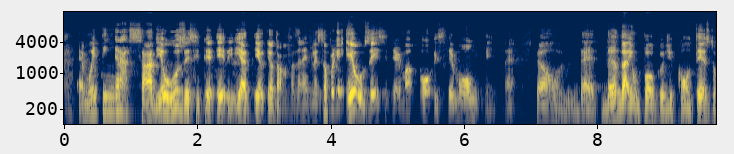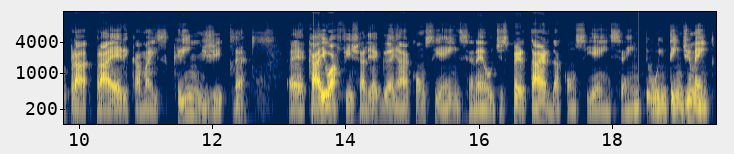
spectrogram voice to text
é muito engraçado. E eu uso esse termo, e eu, eu tava fazendo a reflexão porque eu usei esse termo, esse termo ontem, né? Então, é, dando aí um pouco de contexto para a Érica mais cringe, né? É, caiu a ficha ali é ganhar consciência, né? O despertar da consciência, o entendimento.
